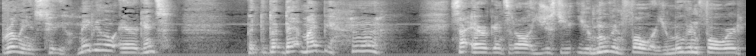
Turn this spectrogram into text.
brilliance to you. Maybe a little arrogance, but, but that might be... It's not arrogance at all. You just, you, are moving forward. You're moving forward.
